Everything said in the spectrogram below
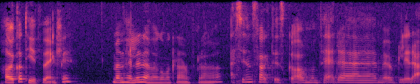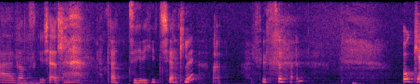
hadde ikke hatt tid til det egentlig. Men heller enn å gå med klærne på vranga. Jeg syns faktisk å montere møbler er ganske kjedelig. Det er dritkjedelig. Fy søren. Ok,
